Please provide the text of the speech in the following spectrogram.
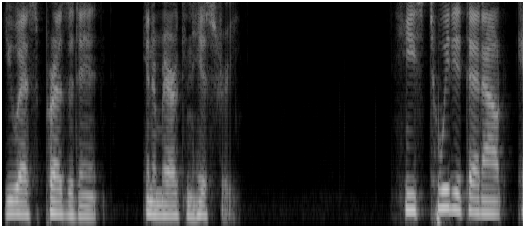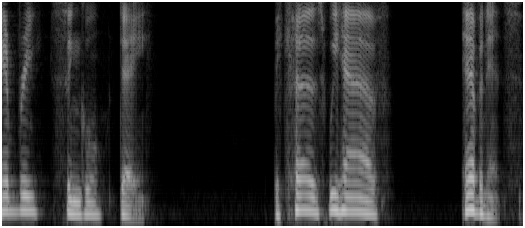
U.S. president in American history. He's tweeted that out every single day because we have evidence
